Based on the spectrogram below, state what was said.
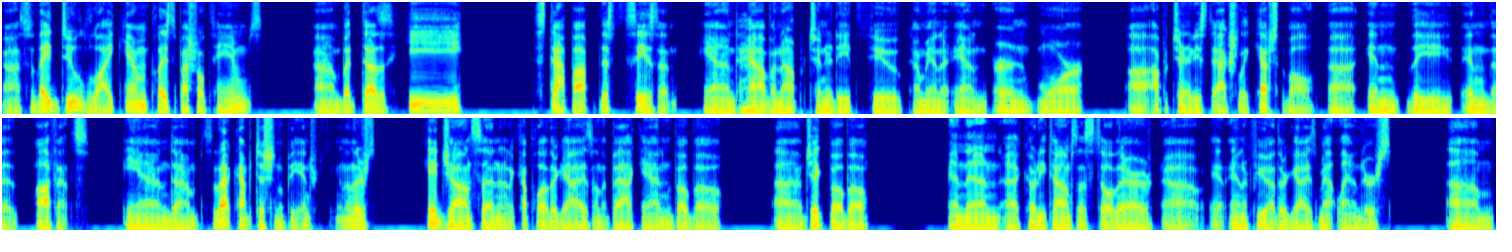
Uh, so they do like him, play special teams. Um, but does he step up this season and have an opportunity to come in and earn more uh, opportunities to actually catch the ball uh, in the in the offense? And um, so that competition will be interesting. And then there's Cade Johnson and a couple other guys on the back end, Bobo, uh, Jake Bobo, and then uh, Cody Thompson's still there, uh, and, and a few other guys, Matt Landers, um,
